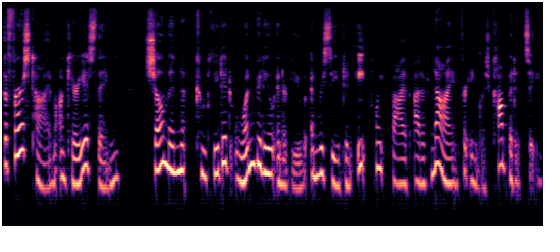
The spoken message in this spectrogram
The first time on Curious Thing, Schellmann completed one video interview and received an 8.5 out of 9 for English competency.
